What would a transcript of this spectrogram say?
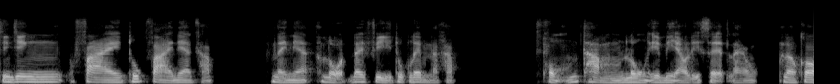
จริงๆ ไฟล์ทุกไฟล์เนี่ยครับ ในเนี้ยโหลดได้ฟรีทุกเล่มนะครับ ผมทำลง ABL Research แล้ว แล้วก็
